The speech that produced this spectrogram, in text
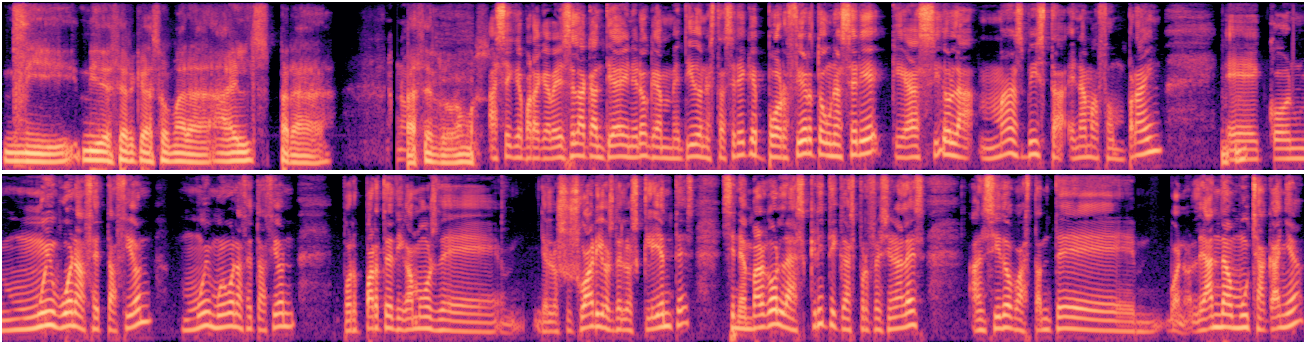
ni, ni de cerca asomar a, a Els para, No. para hacerlo, vamos. Así que para que veáis la cantidad de dinero que han metido en esta serie, que por cierto, una serie que ha sido la más vista en Amazon Prime, eh, con muy buena aceptación, muy, muy buena aceptación por parte, digamos, de, de los usuarios, de los clientes. Sin embargo, las críticas profesionales han sido bastante, bueno, le han dado mucha caña.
